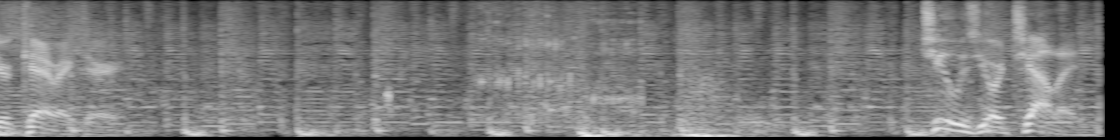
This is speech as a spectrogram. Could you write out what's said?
your character. Choose your challenge.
